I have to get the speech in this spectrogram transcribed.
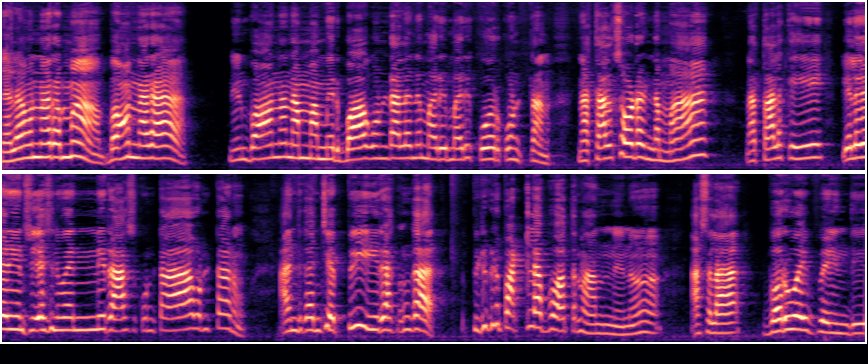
ఎలా ఉన్నారమ్మా? బాగున్నారా? నేను బాగున్నానమ్మా. మీరు బాగుండాలని మరి మరీ కోరుకుంటున్నాను. నా తల చూడండి అమ్మా నా తలకి ఇలాగ నేను చేసినవన్నీ రాసుకుంటా ఉంటాను. అందుకని చెప్పి ఈ రకంగా పిడికిడి పట్టలేకపోతున్నాను నేను. అసలు బరువు అయిపోయింది.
